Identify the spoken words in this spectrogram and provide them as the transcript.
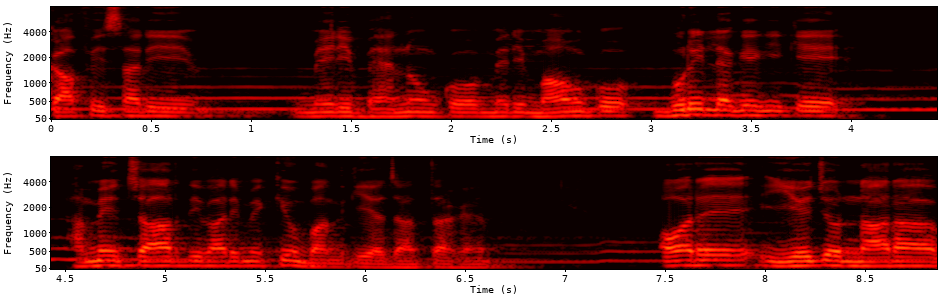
کافی ساری میری بہنوں کو، میری ماؤں کو بری لگے گی کہ ہمیں چار دیواری میں کیوں بند کیا جاتا ہے۔ اور یہ جو نعرہ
